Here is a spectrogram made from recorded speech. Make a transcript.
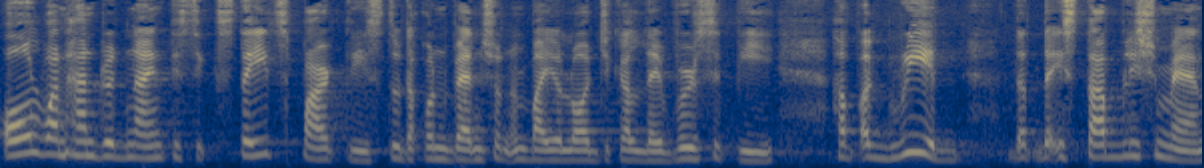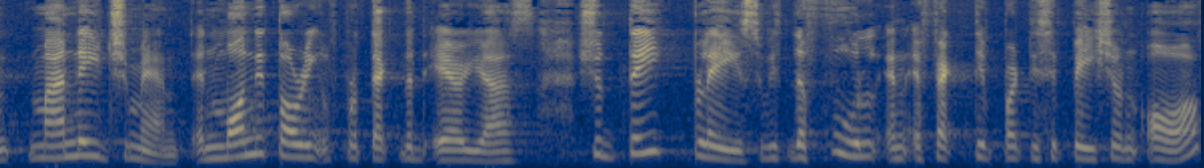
all 196 states parties to the Convention on Biological Diversity have agreed that the establishment, management, and monitoring of protected areas should take place with the full and effective participation of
